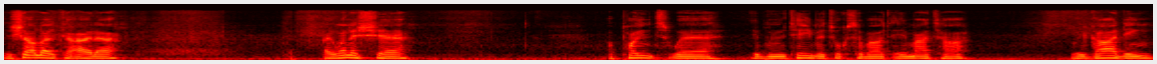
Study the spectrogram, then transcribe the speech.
Inshallah ta'ala, I want to share a point where Ibn Taymiyyah talks about a matter regarding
